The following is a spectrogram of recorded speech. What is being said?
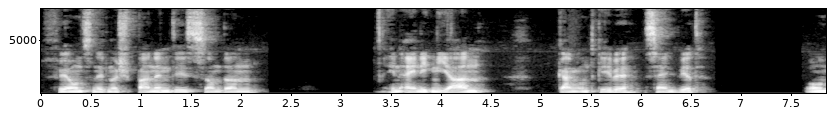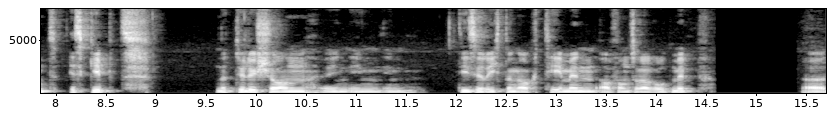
für uns nicht nur spannend ist, sondern in einigen Jahren gang und gäbe sein wird. Und es gibt natürlich schon in, in, in diese Richtung auch Themen auf unserer Roadmap, äh,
